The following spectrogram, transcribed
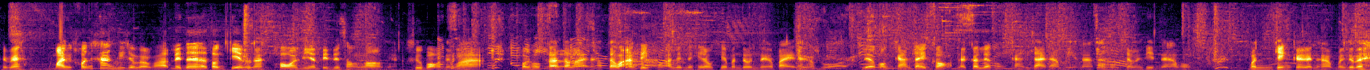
เห็นไหมมันค่อนข้างที่จะแบบว่าเล่นได้ตั้งแต่ต้นเกมแล้วนะ พอมันมีอันติดได้สองรอบเนี่ย คือบอกเลยว่าค่อนข้างอันตรายนะครับ แต่ว่าอันติดของอันเลนในเคสโอเคมันโดนเนื้อไปนะครับ เรื่องของการได้เกาะแล้วก็เรื่องของการจ่ายดาเมจนะ ถ้าผมจะไม่ผิดนะครับผม มันเก่งเกินนะครับ มันก็เลย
